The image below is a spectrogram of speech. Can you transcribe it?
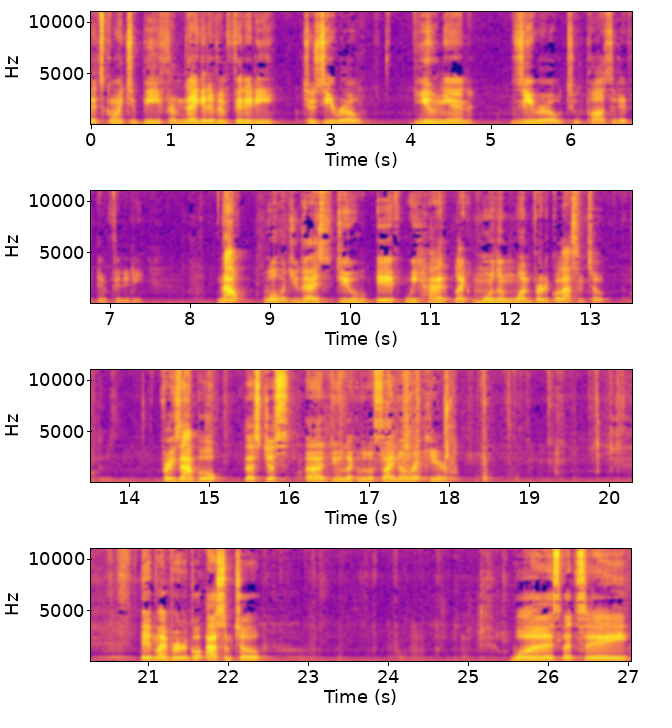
it's going to be from negative infinity to 0 union 0 to positive infinity. Now, what would you guys do if we had like more than one vertical asymptote? For example, let's just uh, do like a little side note right here. If my vertical asymptote was, let's say,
